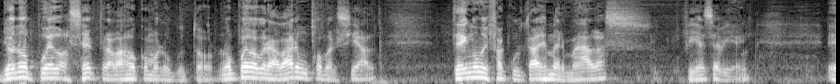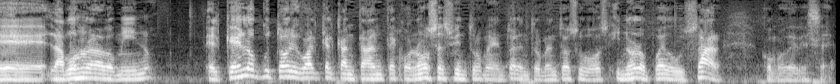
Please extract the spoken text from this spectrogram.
Yo no puedo hacer trabajo como locutor, no puedo grabar un comercial. Tengo mis facultades mermadas, fíjense bien. Eh, la voz no la domino. El que es locutor, igual que el cantante, conoce su instrumento, el instrumento de su voz, y no lo puedo usar como debe ser.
